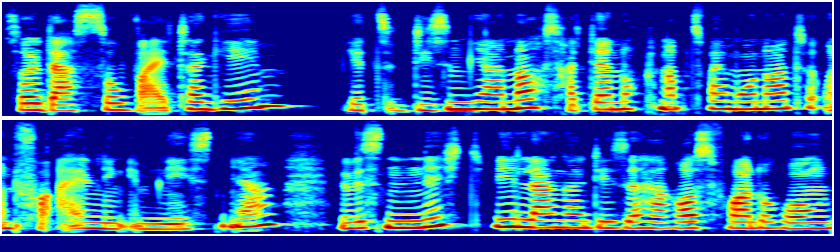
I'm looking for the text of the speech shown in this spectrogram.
soll das so weitergehen? Jetzt in diesem Jahr noch, es hat ja noch knapp zwei Monate und vor allen Dingen im nächsten Jahr. Wir wissen nicht, wie lange diese Herausforderung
